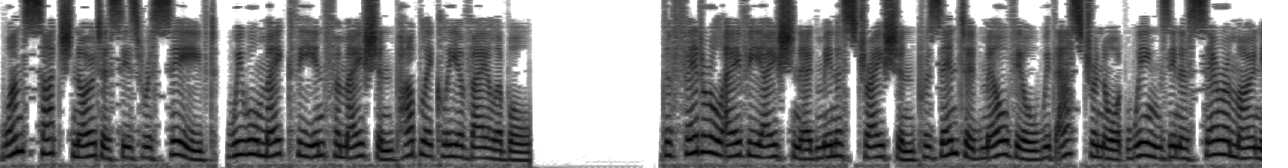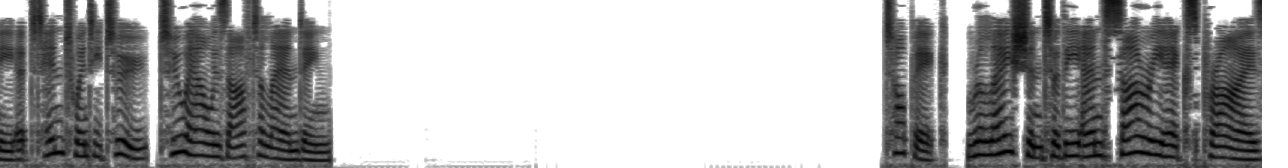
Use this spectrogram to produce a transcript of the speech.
Once such notice is received, we will make the information publicly available. The Federal Aviation Administration presented Melvill with astronaut wings in a ceremony at 10:22, 2 hours after landing. Topic: Relation to the Ansari X Prize.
